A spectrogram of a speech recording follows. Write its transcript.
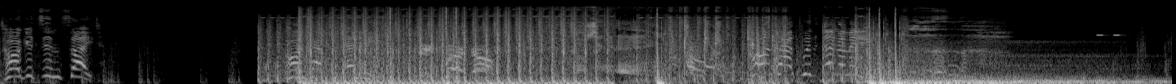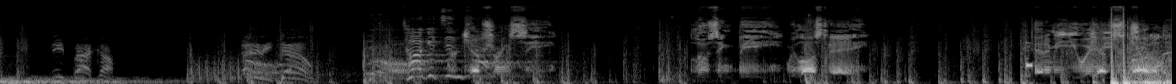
Targets in sight. Contact with enemy. Need backup. Losing A. Contact with enemy. Need backup. Enemy down. Targets in sight. Capturing C. Losing B. We lost A. Enemy UAV spotted.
